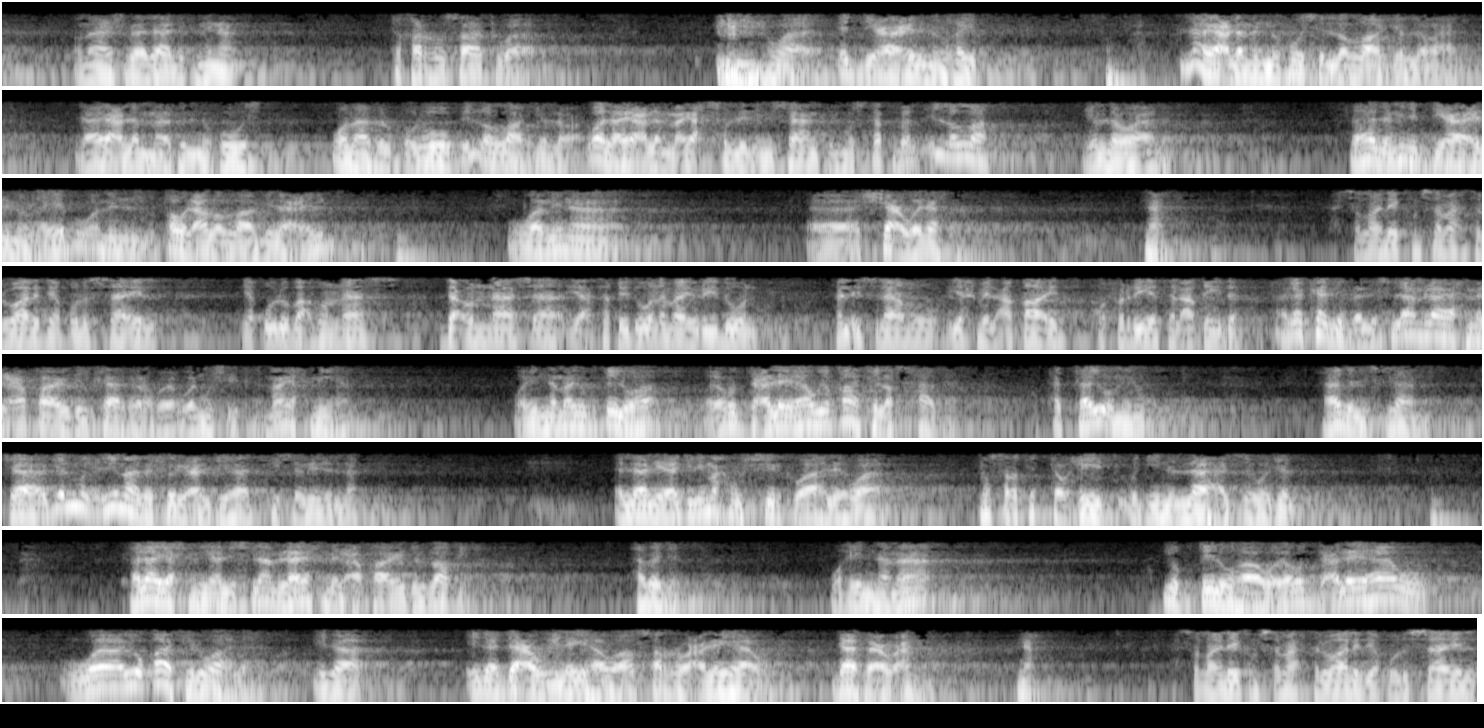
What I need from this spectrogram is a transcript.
وما أشبه ذلك من التخرصات و وادعاء علم الغيب. لا يعلم النفوس إلا الله جل وعلا. لا يعلم ما في النفوس وما في القلوب إلا الله جل وعلا. ولا يعلم ما يحصل للإنسان في المستقبل إلا الله جل وعلا. فهذا من ادعاء علم الغيب ومن القول على الله بلا علم ومن آه، الشعوذة. نعم. أحسن الله إليكم. سماحة الوالد يقول السائل يقول بعض الناس دعوا الناس يعتقدون ما يريدون فالإسلام يحمي العقائد وحرية العقيدة. هذا كذب. الإسلام لا يحمي العقائد الكافرة والمشركة ما يحميها وإنما يبطلها ويرد عليها ويقاتل أصحابها حتى يؤمنوا. هذا الإسلام جاهد لماذا شرع الجهاد في سبيل الله؟ إلا لأجل محو الشرك وأهله ونصرة التوحيد ودين الله عز وجل. فلا يحمي الإسلام لا يحمي العقائد الباطلة أبدا وإنما يبطلها ويرد عليها ويقاتل أهلها إذا إذا دعوا إليها وأصروا عليها ودافعوا عنها نعم. أحسن الله إليكم. سماحة الوالد يقول السائل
